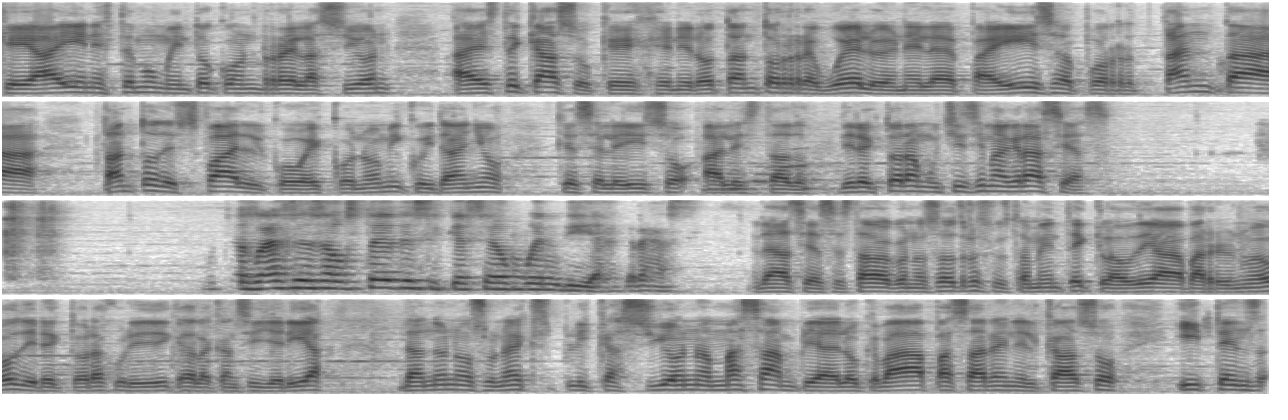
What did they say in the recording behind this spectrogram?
que hay en este momento con relación a este caso que generó tanto revuelo en el país por tanta, tanto desfalco económico y daño que se le hizo al Estado. Directora, muchísimas gracias. Muchas gracias a ustedes y que sea un buen día. Gracias. Gracias. Estaba con nosotros justamente Claudia Barrio Nuevo, directora jurídica de la Cancillería, dándonos una explicación más amplia de lo que va a pasar en el caso ítems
